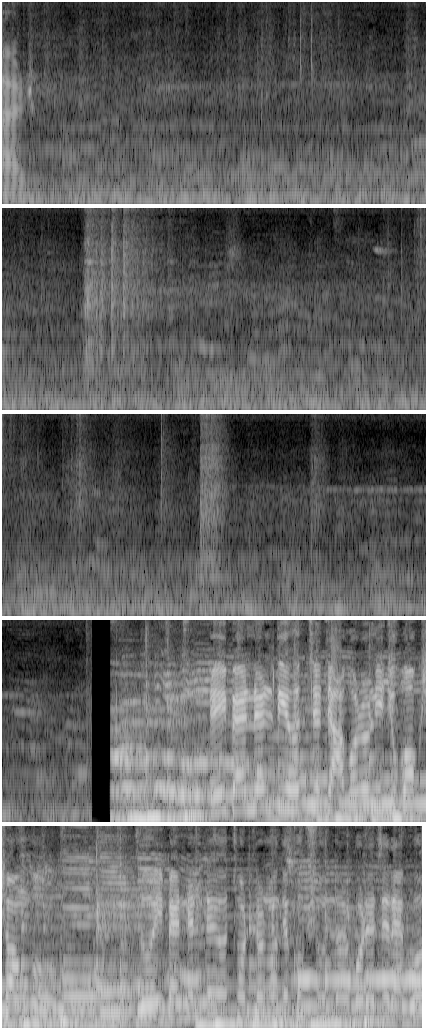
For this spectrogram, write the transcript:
আর এই প্যান্ডেলটি হচ্ছে জাগরণী যুবক সংঘ। তো এই প্যান্ডেলটিও ছোট্টর মধ্যে খুব সুন্দর করেছে, দেখো।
